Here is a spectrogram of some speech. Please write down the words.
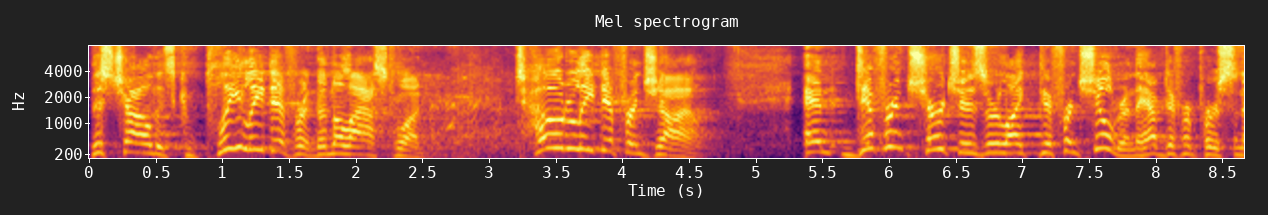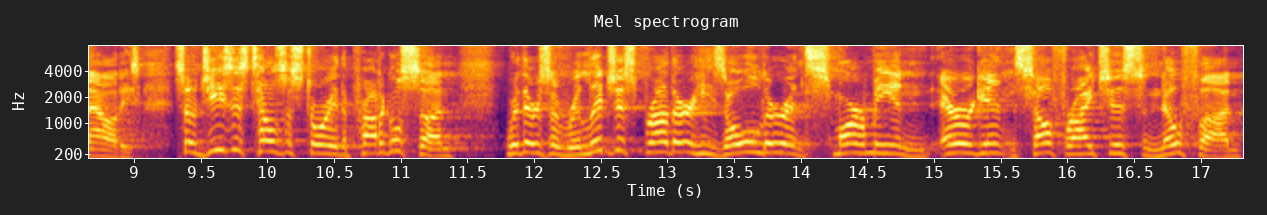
this child is completely different than the last one. totally different child. And different churches are like different children. They have different personalities. So Jesus tells a story of the prodigal son where there's a religious brother. He's older and smarmy and arrogant and self righteous and no fun.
